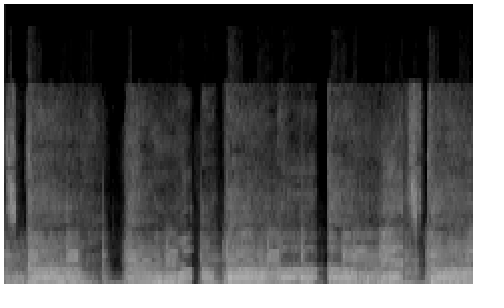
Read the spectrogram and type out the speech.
let's go. Whoa, oh, oh, oh, oh, let's go.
